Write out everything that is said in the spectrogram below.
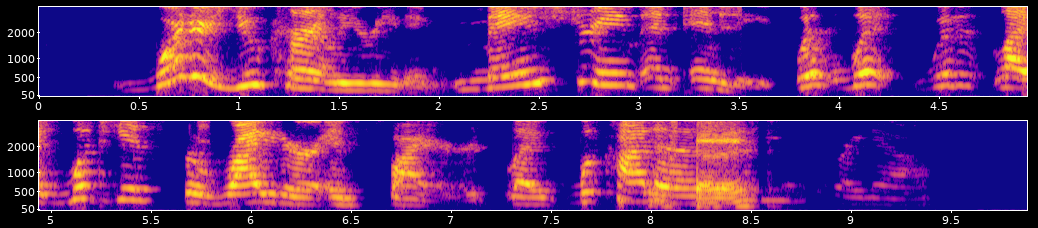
what are you currently reading? Mainstream and indie. What what what like what gets the writer inspired? Like what kind okay. of right now?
